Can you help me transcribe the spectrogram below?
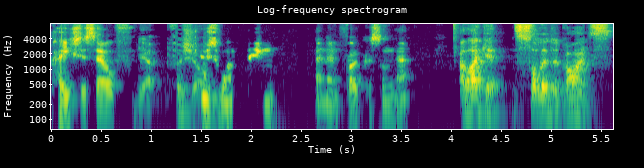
pace yourself, Yeah, for sure. choose one thing, and then focus on that. I like it. Solid advice.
